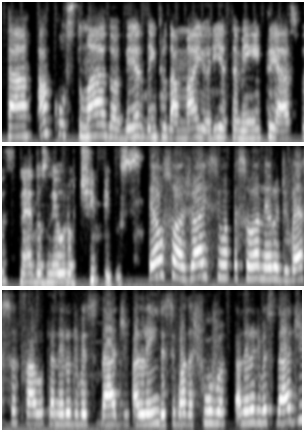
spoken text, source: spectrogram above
está acostumado a ver dentro da maioria também, entre aspas, né, dos neurotípicos. Eu sou a Joyce, uma pessoa pessoa neurodiversa, falo que a neurodiversidade, além desse guarda-chuva, a neurodiversidade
